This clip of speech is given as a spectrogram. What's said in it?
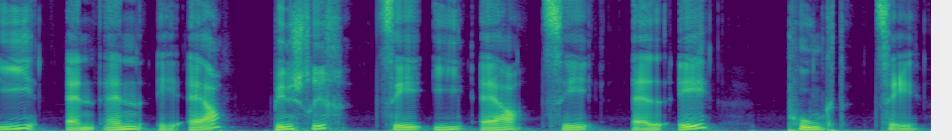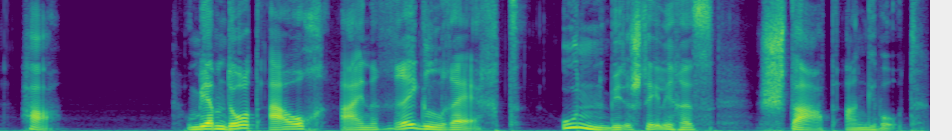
I-N-N-E-R-C-I-R-C-L-E.ch. Und wir haben dort auch ein regelrecht unwiderstehliches Startangebot.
